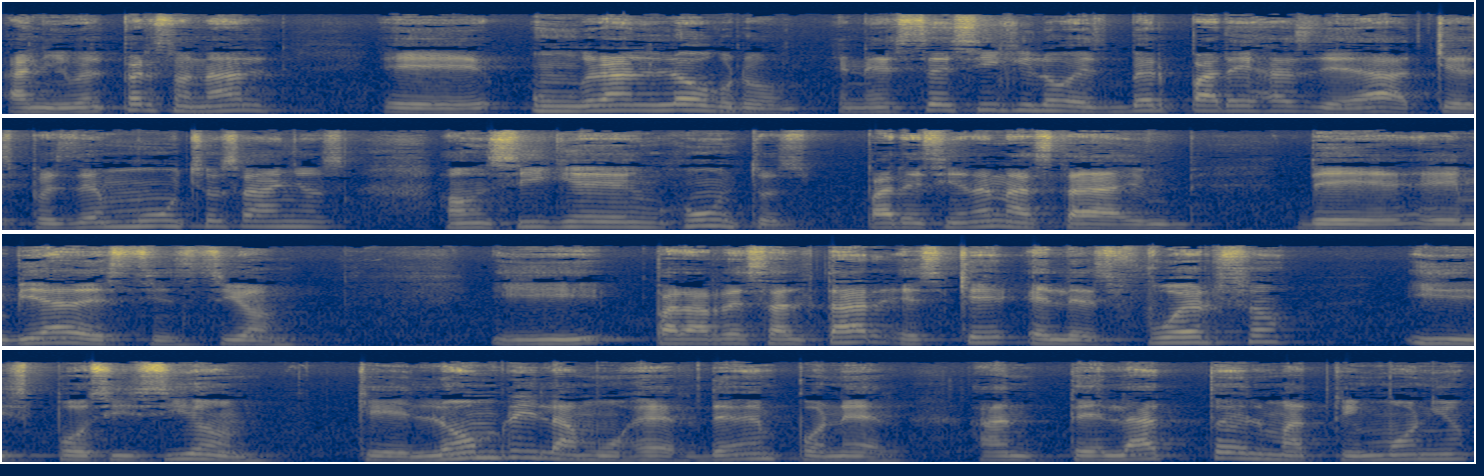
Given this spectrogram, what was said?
A nivel personal, eh, un gran logro en este siglo es ver parejas de edad que después de muchos años aún siguen juntos, parecieran hasta de, en vía de extinción. Y para resaltar es que el esfuerzo y disposición que el hombre y la mujer deben poner ante el acto del matrimonio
